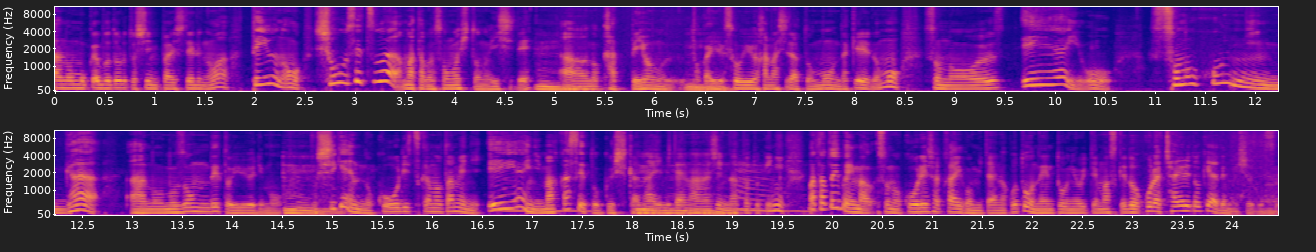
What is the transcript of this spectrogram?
あのもう一回戻ると心配してるのはっていうのを小説はまあ多分その人の意思で、うん、あの買って読むとかいう、うん、そういう話だと思うんだけれどもその AI をその本人があの望んでというよりも、うん、資源の効率化のために AI に任せとくしかないみたいな話になった時に、まあ、例えば今その高齢者介護みたいなことを念頭に置いてますけどこれはチャイルドケアでも一緒です、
